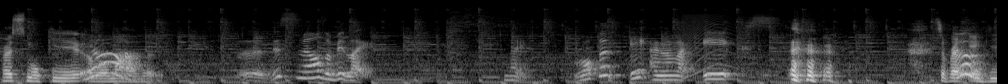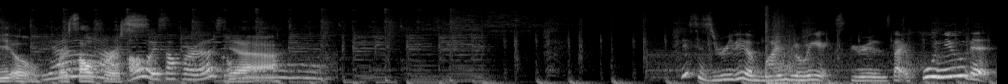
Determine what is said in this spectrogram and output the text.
Very smoky aroma. Yeah. Uh, this smells a bit like like rotten egg. I don't like eggs. it's a very Oh. eggy, oh, Yeah. very sulfurous. Oh, it's sulfurous. Yeah. Oh. This is really a mind-blowing experience. Like, who knew that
